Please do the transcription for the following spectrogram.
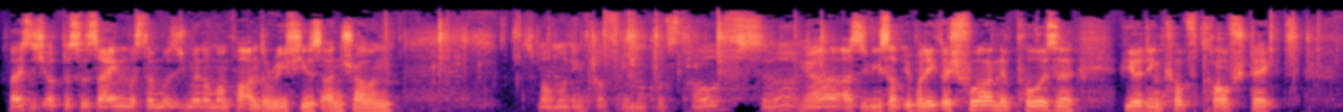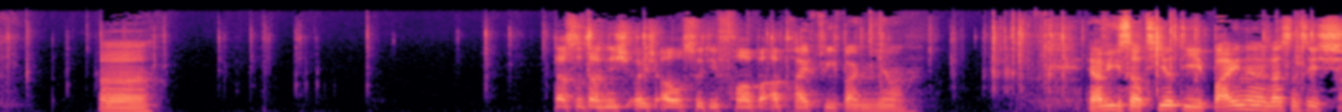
ich weiß nicht, ob das so sein muss. Da muss ich mir noch mal ein paar andere Reviews anschauen. Jetzt machen wir den Kopf mal kurz drauf. So, ja, also wie gesagt, überlegt euch vorher eine Pose, wie ihr den Kopf drauf steckt. Äh, dass ihr da nicht euch auch so die Farbe abreibt wie bei mir. Ja, wie gesagt, hier die Beine lassen sich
